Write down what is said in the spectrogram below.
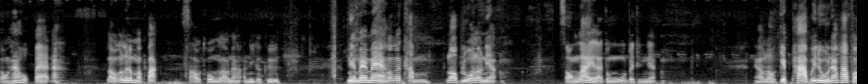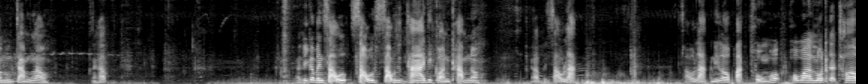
สองห้าหกแปดอะ เราก็เริ่มมาปักเสาธงเรานะ อันนี้ก็คือ เนี่ยแม่แม่ๆเขาก็ทำรอบรั้วเราเนี่ยสองไร่แหละตรงนู้นไปถึงเนี่ย นะครับ เราเก็บภาพไว้ดูนะภาพความทรงจำของเรานะครับ อันนี้ก็เป็นเสาเสาเสาสุดท้ายที่ก่อนค้ำเนาะนะครับเป็นเสาหลัก เสาหลักอันนี้เราปักธงเพราะเพราะว่ารถอะชอบ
